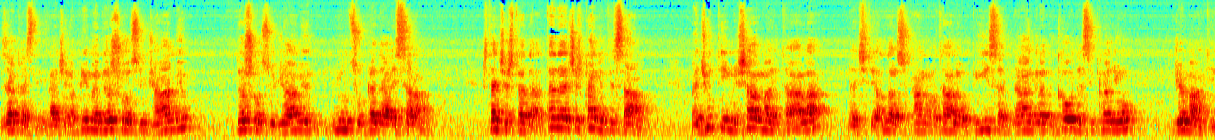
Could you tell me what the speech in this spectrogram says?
zakasni, znači, na primjer, došao si u džamiju, došao si u džamiju, ljudi su predali salam šta ćeš tada? Tada ćeš klanjati sam. Međutim, inša Allah ta'ala, da će ti Allah subhanahu wa ta'ala upisat nagradu kao da si klanio džemati.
